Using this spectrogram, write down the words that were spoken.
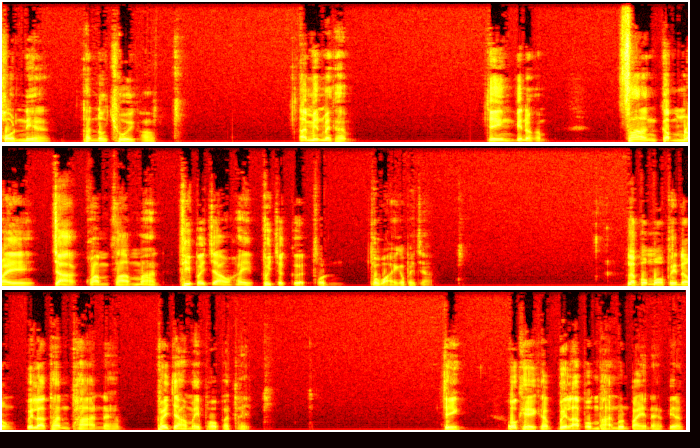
ผลเนี่ย ท่านต้องช่วยเขาอามินไหมครับ จริงพี่น้องครับ สร้างกำไรจากความสามารถที่พระเจ้าให้เพื่อจะเกิดผลถวายกับพระเจ้า แล้วผมบอกพี่น้อง เวลาท่านผ่านนะครับ พระเจ้าไม่พอพระทัยจริง โอเคครับ เวลาผมผ่านพ้นไปนะครับพี่น้อง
